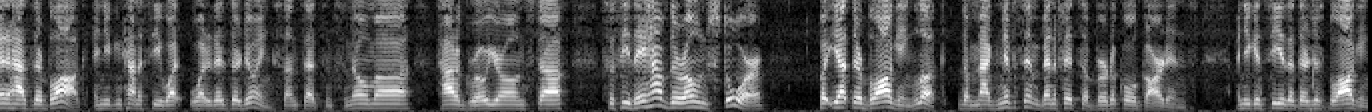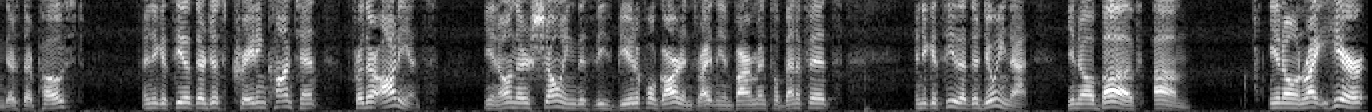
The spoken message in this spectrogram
and it has their blog, and you can kind of see what what it is they're doing. Sunsets in Sonoma, how to grow your own stuff. So see, they have their own store, but yet they're blogging. Look, the magnificent benefits of vertical gardens, and you can see that they're just blogging. There's their post, and you can see that they're just creating content for their audience you know, and they're showing this these beautiful gardens, right, and the environmental benefits, and you can see that they're doing that. You know, above, um, you know, and right here,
